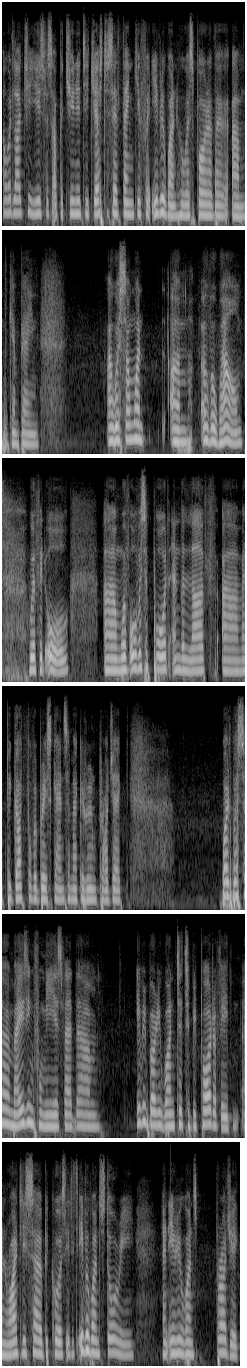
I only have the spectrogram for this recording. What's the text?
I would like to use this opportunity just to say thank you for everyone who was part of the um, campaign. I was somewhat um, overwhelmed with it all, um, with all the support and the love um, that we got for the Breast Cancer Macaroon project. What was so amazing for me is that um, everybody wanted to be part of it, and rightly so, because it is everyone's story and everyone's project.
